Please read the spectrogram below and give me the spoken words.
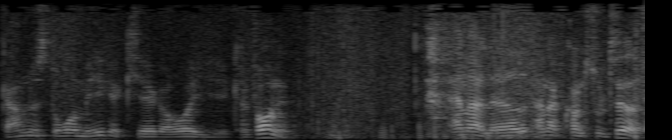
gamle store megakirker over i Kalifornien, han har lavet, han har konsulteret,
